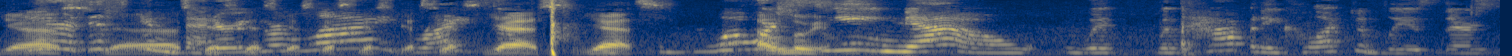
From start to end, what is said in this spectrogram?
Yes. this yes. can better Yes. your life, Yes. Yes. right? Yes. So- Yes. Yes. what we're Hallelujah. seeing now with what's happening collectively is there's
